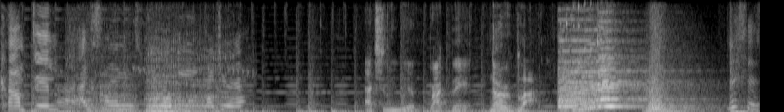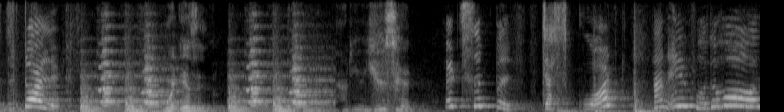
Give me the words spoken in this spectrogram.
Compton. Uh, Iceland, Nairobi, Nigeria. Actually, we're a rock band. Nerve block. This is the toilet. What is it? How do you use it? It's simple. Just squat and aim for the hole.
